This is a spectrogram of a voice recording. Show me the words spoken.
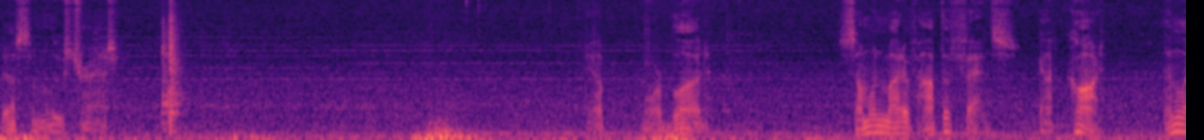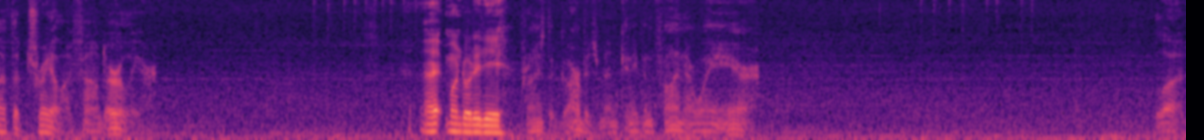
Just some loose trash. Yep, more blood. Someone might have hopped the fence, got caught, and left the trail I found earlier. เอ้ยมึงดูดี Surprised the garbage men can even find their way here. Blood.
